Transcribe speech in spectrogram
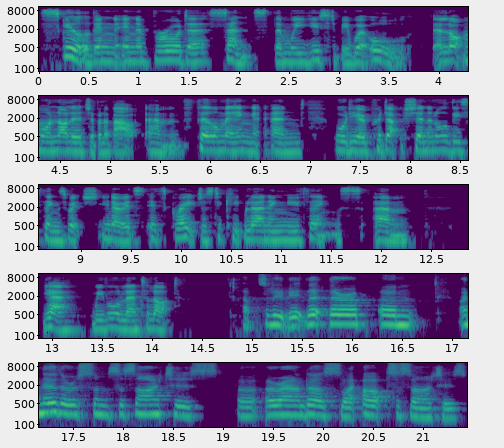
skilled in in a broader sense than we used to be. We're all a lot more knowledgeable about um, filming and audio production and all these things, which you know, it's it's great just to keep learning new things. Um, yeah, we've all learnt a lot. Absolutely, there, there are. Um, I know there are some societies uh, around us, like art societies,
